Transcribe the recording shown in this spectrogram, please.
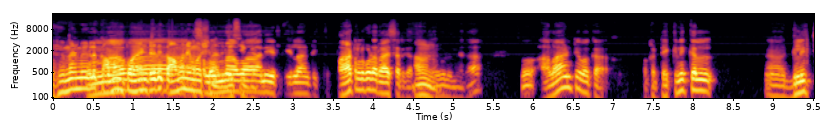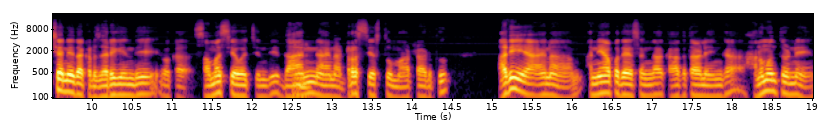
హ్యూమన్ కామన్ ఉన్నావా? పాయింట్ అది కామన్ అసలు ఎమోషన్ అది ఉన్నావా. అని ఇలాంటి పాటలు కూడా రాశారు కదా అవును. దేవుడి మీద. సో అలాంటి ఒక ఒక టెక్నికల్ గ్లిచ్ అనేది అక్కడ జరిగింది. ఒక సమస్య వచ్చింది. దాన్ని ఆయన అడ్రస్ చేస్తూ మాట్లాడుతూ అది ఆయన అన్యాపదేశంగా కాకతాళీయంగా హనుమంతుడిని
